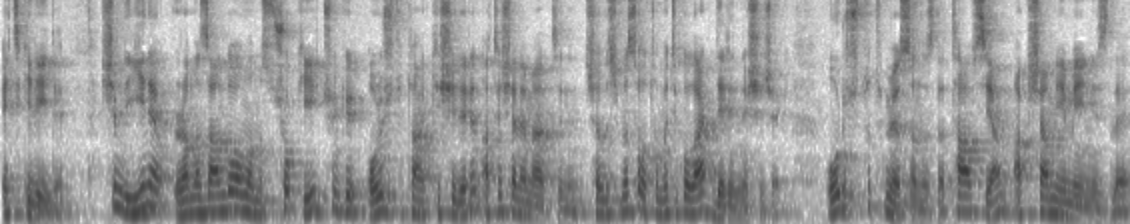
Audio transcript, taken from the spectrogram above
etkiliydi. Şimdi yine Ramazan'da olmamız çok iyi çünkü oruç tutan kişilerin ateş elementinin çalışması otomatik olarak derinleşecek. Oruç tutmuyorsanız da tavsiyem akşam yemeğinizle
